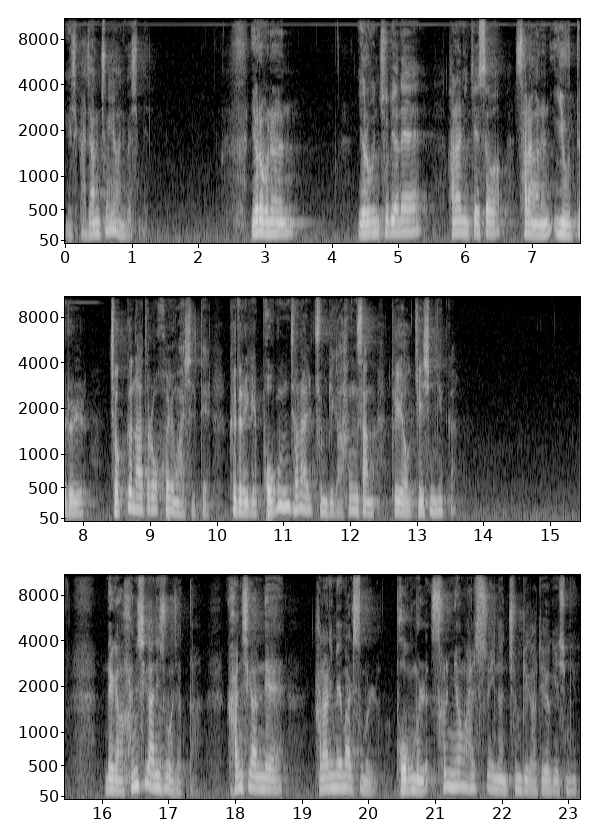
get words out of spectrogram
이것이 가장 중요한 것입니다. 여러분은 여러분 주변에 하나님께서 사랑하는 이웃들을 접근하도록 허용하실 때 그들에게 복음 전할 준비가 항상 되어 계십니까? 내가 한 시간이 주어졌다. 그한 시간 내에 하나님의 말씀을, 복음을 설명할 수 있는 준비가 되어 계십니까?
